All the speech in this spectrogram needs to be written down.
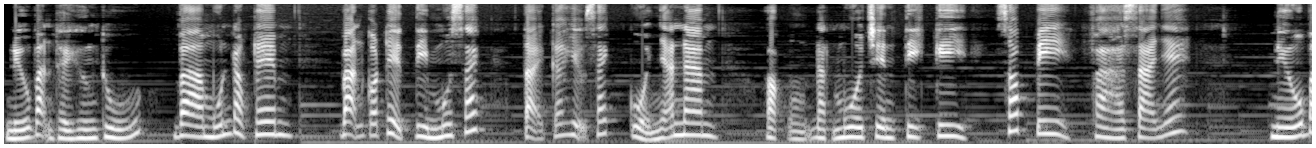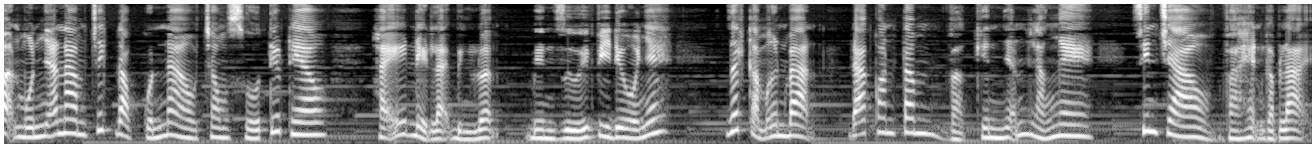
Nếu bạn thấy hứng thú và muốn đọc thêm, bạn có thể tìm mua sách tại các hiệu sách của Nhã Nam hoặc đặt mua trên Tiki, Shopee và Hà Xà nhé. Nếu bạn muốn Nhã Nam trích đọc cuốn nào trong số tiếp theo, hãy để lại bình luận bên dưới video nhé. Rất cảm ơn bạn đã quan tâm và kiên nhẫn lắng nghe. Xin chào và hẹn gặp lại.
